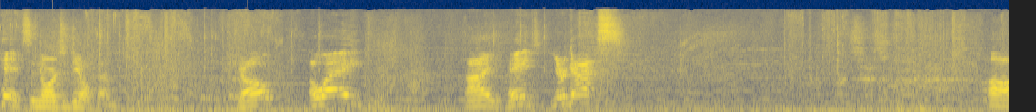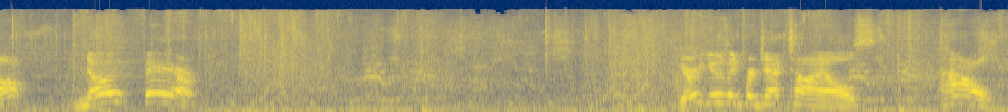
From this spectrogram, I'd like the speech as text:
hits in order to deal with them. Go away! I hate your guts! Aw, no fair! You're using projectiles. Ow!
